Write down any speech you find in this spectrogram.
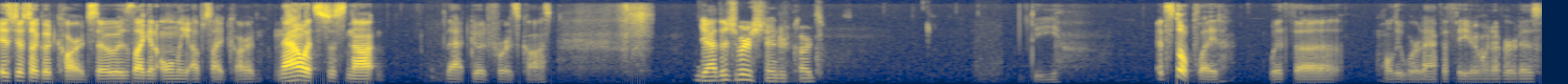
is just a good card. So it was like an only upside card. Now it's just not that good for its cost. Yeah, those are very standard cards. D. It's still played with uh, Holy Word Apathy or whatever it is.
